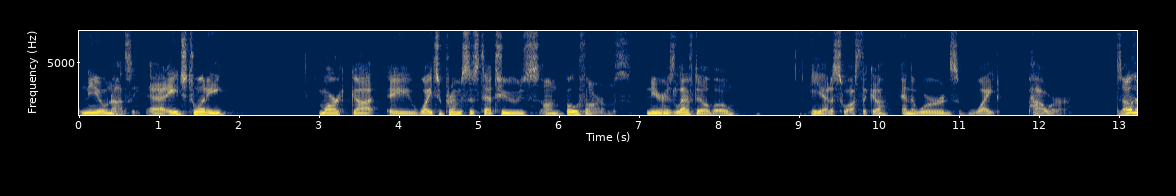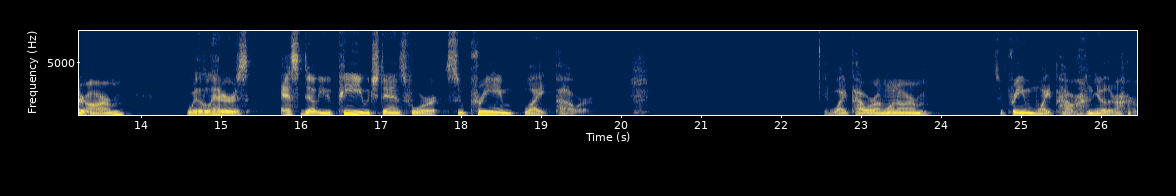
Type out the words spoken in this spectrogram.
neo Nazi. At age 20, Mark got a white supremacist tattoos on both arms. Near his left elbow, he had a swastika and the words white power. His other arm were the letters SWP, which stands for Supreme White Power. And white power on one arm, supreme white power on the other arm.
